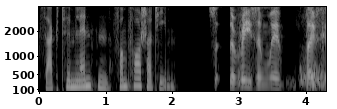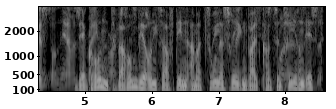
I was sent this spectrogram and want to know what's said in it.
sagt Tim Lenten vom Forscherteam. Der Grund, warum wir uns auf den Amazonas-Regenwald konzentrieren, ist,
